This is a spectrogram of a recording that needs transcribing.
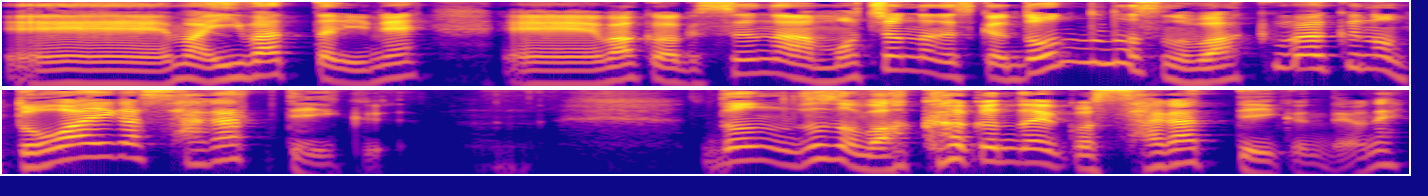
えー、まあ、祝ったりね、えー、ワクワクするのはもちろんなんですけど、どんどんそのワクワクの度合いが下がっていく。どんどんどんワクワクの度合いがこう下がっていくんだよね。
